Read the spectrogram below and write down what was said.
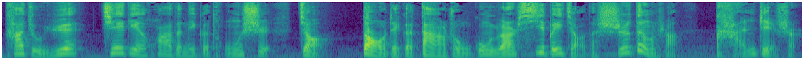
他就约接电话的那个同事，叫到这个大众公园西北角的石凳上谈这事儿。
